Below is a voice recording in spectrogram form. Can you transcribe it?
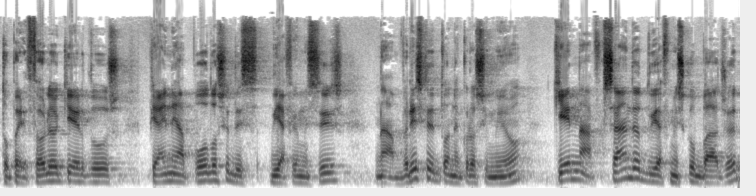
το περιθώριο κέρδους, ποια είναι η απόδοση της διαφήμισης, να βρίσκετε το νεκρό σημείο και να αυξάνετε το διαφημιστικό budget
